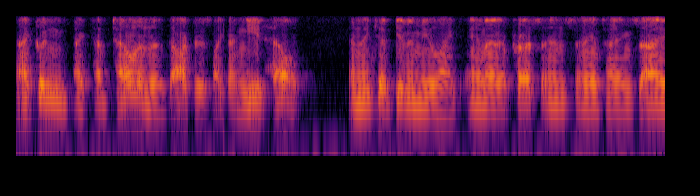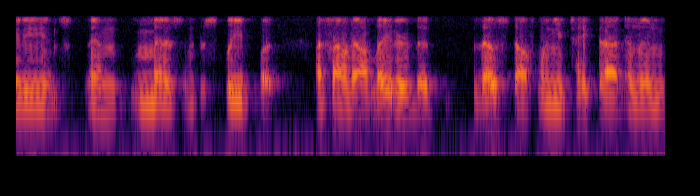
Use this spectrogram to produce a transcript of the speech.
I couldn't. I kept telling the doctors like I need help, and they kept giving me like antidepressants and anti-anxiety and and medicine for sleep. But I found out later that those stuff, when you take that, and then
